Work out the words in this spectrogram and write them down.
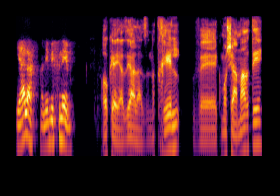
יאללה, אני בפנים. אוקיי, אז יאללה, אז נתחיל, וכמו שאמרתי,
